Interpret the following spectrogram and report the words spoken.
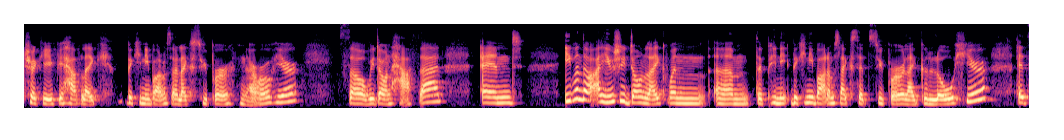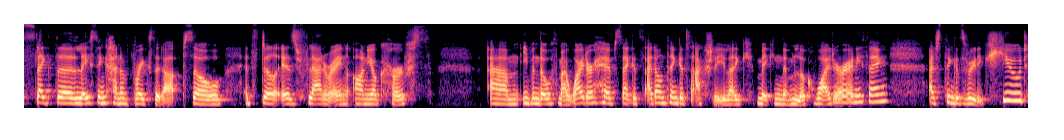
tricky if you have like bikini bottoms that are like super narrow here. So we don't have that. And even though I usually don't like when um, the bikini bottoms like sit super like low here, it's like the lacing kind of breaks it up. So it still is flattering on your curves um, even though with my wider hips, like it's, I don't think it's actually like making them look wider or anything. I just think it's really cute.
